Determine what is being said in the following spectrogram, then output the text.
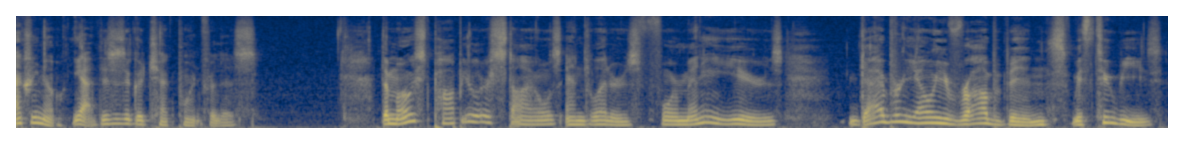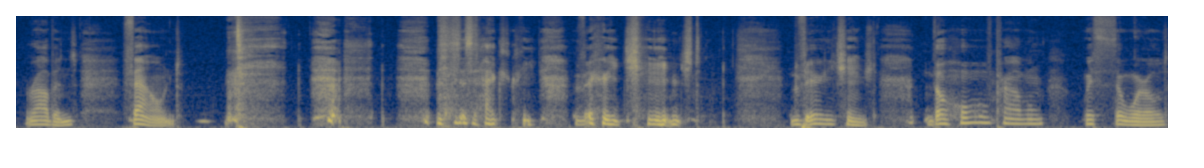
Actually, no. Yeah, this is a good checkpoint for this. The most popular styles and letters for many years, Gabrielle Robbins, with two B's, Robbins, found. this is actually very changed. Very changed. The whole problem with the world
